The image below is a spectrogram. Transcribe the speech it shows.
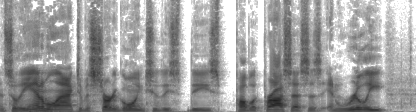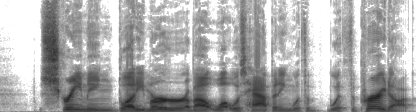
and so the animal activists started going to these these public processes and really screaming bloody murder about what was happening with the, with the prairie dog.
